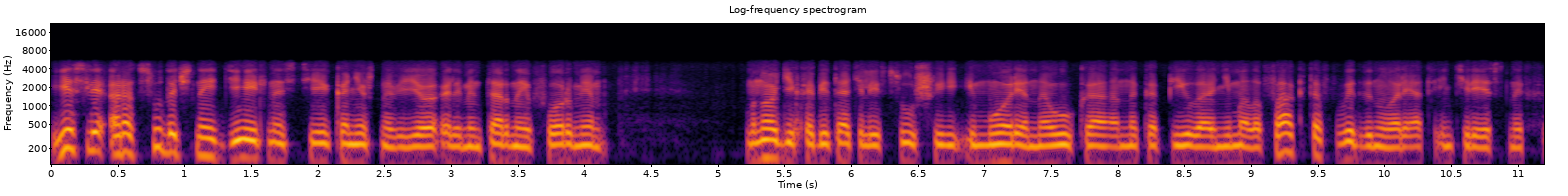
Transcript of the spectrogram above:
Если о рассудочной деятельности, конечно, в ее элементарной форме, многих обитателей суши и моря наука накопила немало фактов, выдвинула ряд интересных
